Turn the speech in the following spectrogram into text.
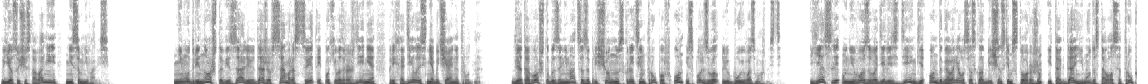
в ее существовании не сомневались. Не мудрено, что Визалию даже в самый расцвет эпохи Возрождения приходилось необычайно трудно. Для того, чтобы заниматься запрещенным вскрытием трупов, он использовал любую возможность. Если у него заводились деньги, он договаривался с кладбищенским сторожем, и тогда ему доставался труп,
